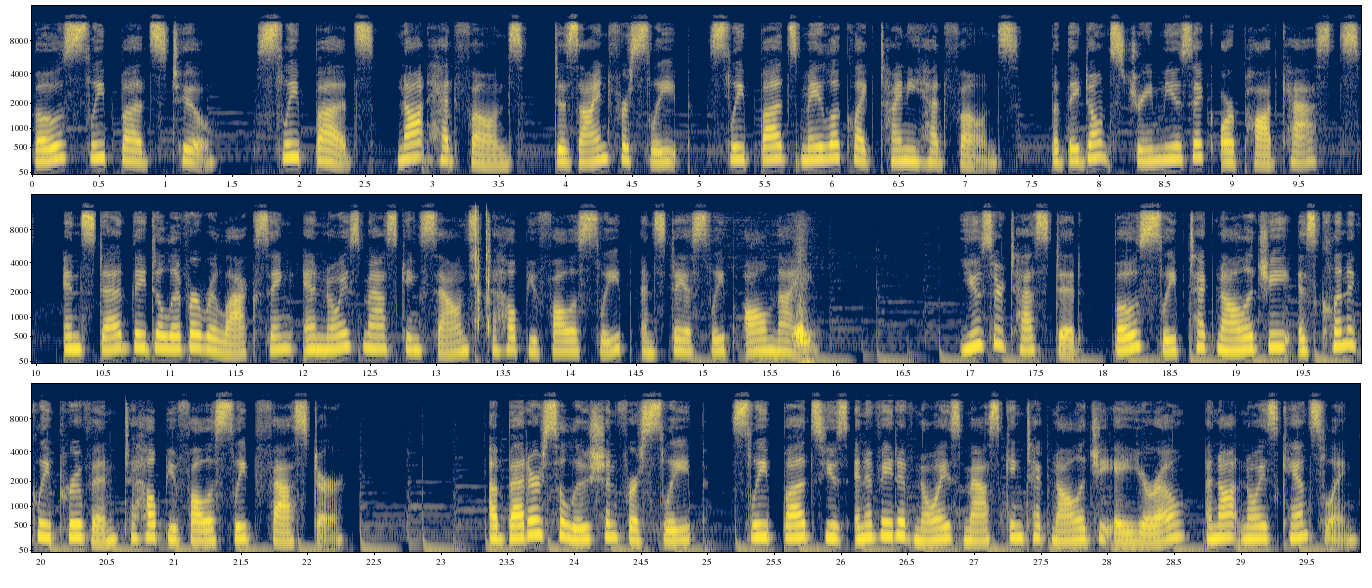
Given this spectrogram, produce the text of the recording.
Bose Sleep Buds 2. Sleep Buds, not headphones, designed for sleep, Sleep Buds may look like tiny headphones, but they don't stream music or podcasts. Instead, they deliver relaxing and noise-masking sounds to help you fall asleep and stay asleep all night. User-tested, Bose sleep technology is clinically proven to help you fall asleep faster. A better solution for sleep, sleep buds use innovative noise masking technology a euro, and not noise cancelling.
